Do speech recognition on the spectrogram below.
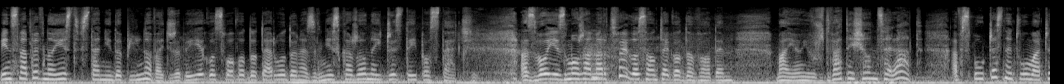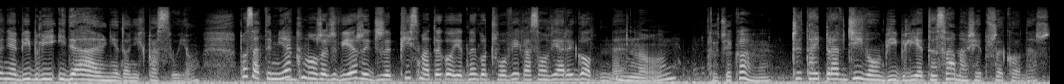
więc na pewno jest w stanie dopilnować, żeby Jego słowo dotarło do nas w nieskażonej, czystej postaci. A zwoje z Morza Martwego są tego dowodem. Mają już dwa tysiące lat, a współczesne tłumaczenia Biblii idealnie do nich pasują. Poza tym, jak możesz wierzyć, że pisma tego jednego człowieka są wiarygodne? No, to ciekawe. Czytaj prawdziwą Biblię, to sama się przekonasz.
